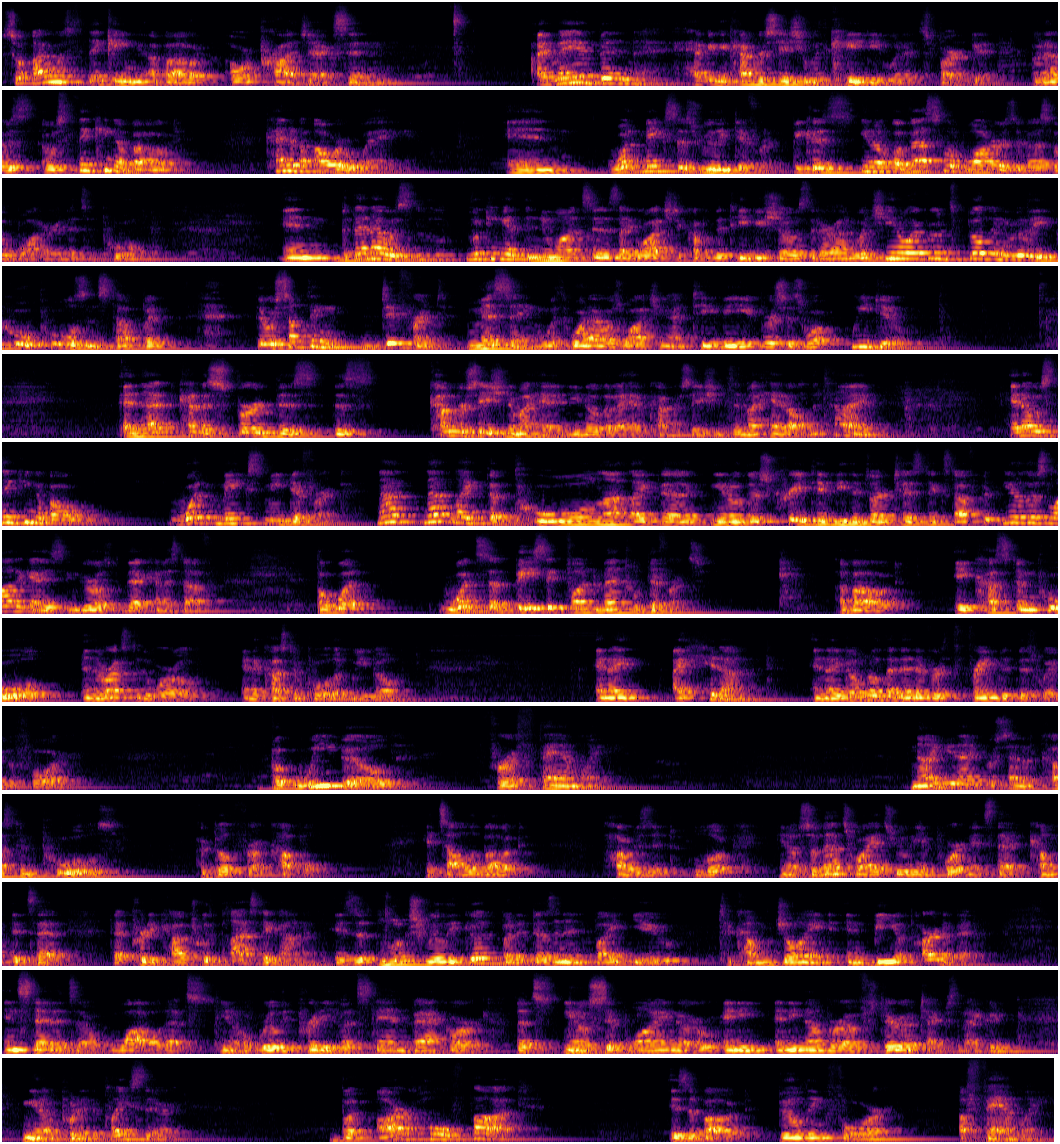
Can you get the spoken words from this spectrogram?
So I was thinking about our projects, and I may have been having a conversation with Katie when it sparked it, but I was I was thinking about kind of our way and what makes us really different. Because you know, a vessel of water is a vessel of water, and it's a pool. And but then I was looking at the nuances. I watched a couple of the TV shows that are on, which you know everyone's building really cool pools and stuff, but there was something different missing with what I was watching on TV versus what we do. And that kind of spurred this this conversation in my head. You know that I have conversations in my head all the time. And I was thinking about what makes me different. Not not like the pool, not like the, you know, there's creativity, there's artistic stuff, but you know, there's a lot of guys and girls do that kind of stuff. But what what's a basic fundamental difference about a custom pool in the rest of the world and a custom pool that we build? And I, I hit on it. And I don't know that I'd ever framed it this way before. But we build for a family. 99% of custom pools are built for a couple. It's all about how does it look. You know, so that's why it's really important. It's that com- it's that that pretty couch with plastic on it. Is it looks really good, but it doesn't invite you to come join and be a part of it. Instead, it's a wow, that's you know really pretty. Let's stand back, or let's you know sip wine, or any any number of stereotypes that I could you know put into place there. But our whole thought is about building for a family.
